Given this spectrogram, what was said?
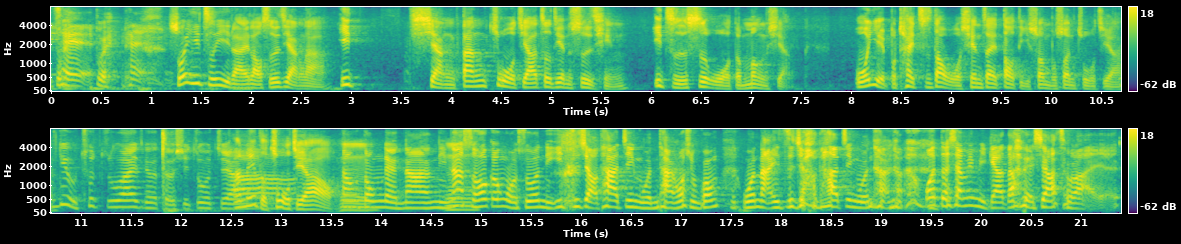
对，对，对，所以一直以来，老实讲啦，一想当作家这件事情，一直是我的梦想。我也不太知道我现在到底算不算作家。你有出租啊？这个都是作家。啊，那个作家哦，当东人呐、啊。你那时候跟我说你一只脚踏进文坛，嗯、我想讲 我哪一只脚踏进文坛呢？我的虾米物件都给写出来诶。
